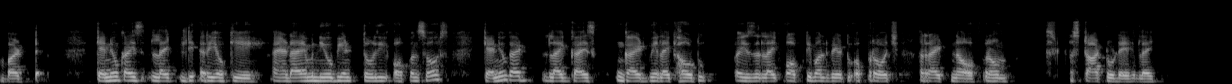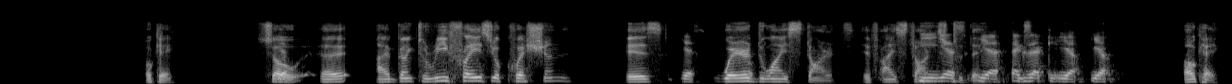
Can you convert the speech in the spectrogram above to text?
But can you guys like okay? And I am a newbie into the open source. Can you guide like guys guide me like how to is it like optimal way to approach right now from start today? Like okay so uh, i'm going to rephrase your question is Yes. where do I start if I start Yes. today? Yeah. Exactly. Yeah. Yeah. Okay,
